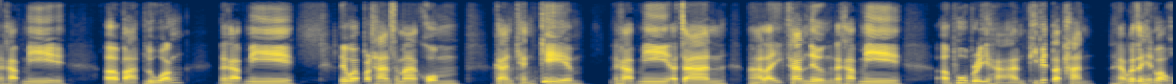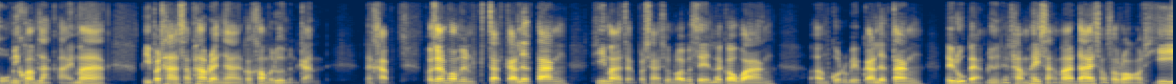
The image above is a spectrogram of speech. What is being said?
นะครับ มีบาทหลวงนะครับ มีเรียกว่าประธานสมาคมการแข่งเกมนะครับ มีอาจารย์มหาลัยอีกท่านหนึ่งนะครับ มีผู้บริหารพิพิธภัณฑ์นะครับ ก็จะเห็นว่าโอ้โหมีความหลากหลายมาก มีประธานสภาพแรงงานก็เข้ามาด้วยเหมือนกัน นะครับเพราะฉะนั้นพอมันจัดการเลือกตั้งที่มาจากประชาชนร้อยเปอร์เซ็นต์แล้วก็วางกฎระเบียบการเลือกตั้งในรูปแบบหนึ่งเนี่ยทำให้สามารถได้สสรที่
